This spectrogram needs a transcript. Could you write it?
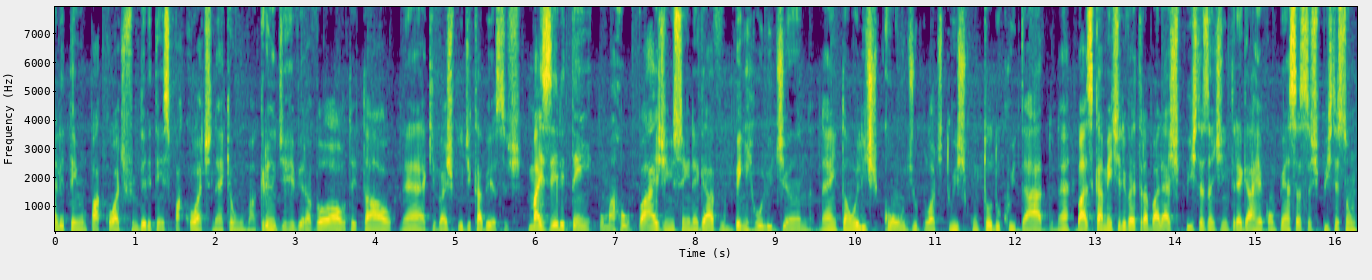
ele tem um pacote, o filme dele tem esse pacote, né, que é uma grande reviravolta e tal, né, que vai explodir cabeças. Mas ele tem uma roupagem, isso é inegável, bem hollywoodiana, né? Então ele esconde o plot twist com todo o cuidado, né? Basicamente ele vai trabalhar as pistas antes de entregar a recompensa, essas pistas são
